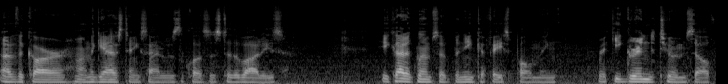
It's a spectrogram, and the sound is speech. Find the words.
of the car on the gas tank side was the closest to the bodies. He caught a glimpse of Beninka face palming Ricky grinned to himself,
